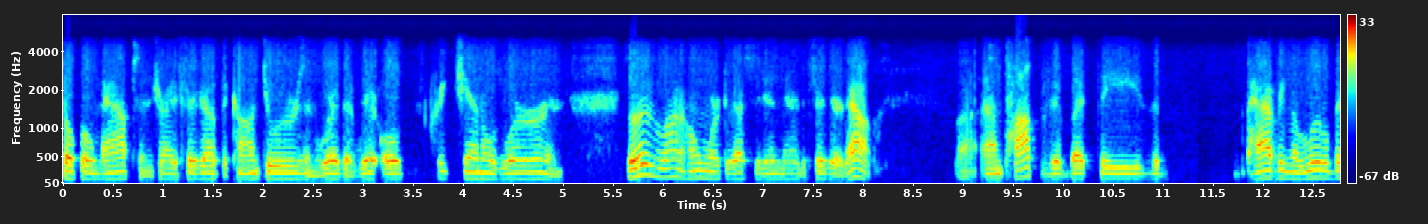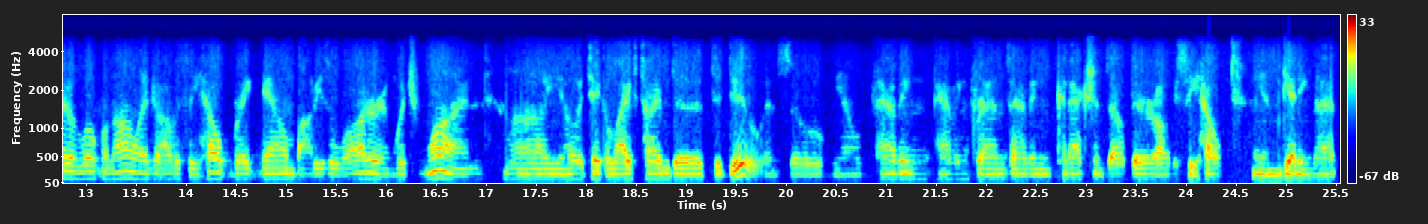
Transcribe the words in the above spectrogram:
topo maps and try to figure out the contours and where the old creek channels were. And so there's a lot of homework invested in there to figure it out uh, on top of it. But the the having a little bit of local knowledge obviously helped break down bodies of water and which one uh you know it take a lifetime to to do. And so you know having having friends having connections out there obviously helped in getting that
